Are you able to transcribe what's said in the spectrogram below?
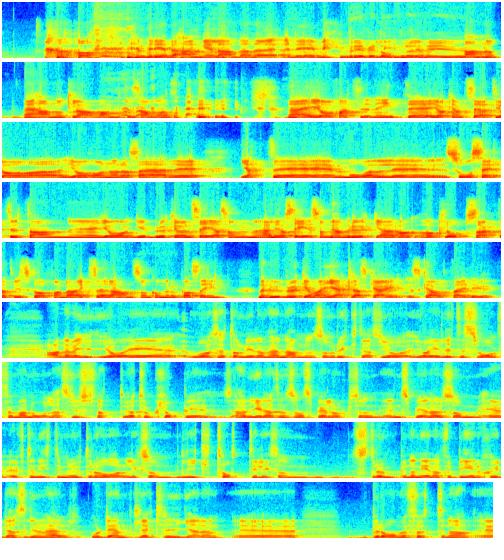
Ja, en Brede Hangeland. Det är min... Bredvid. Det är ju... han, och, nej, han och Klavan tillsammans. nej, jag faktiskt inte... Jag kan inte säga att jag, jag har några så här eh, jättemål eh, så sett. Utan eh, jag brukar väl säga som, eller jag säger som jag brukar. Har, har Klopp sagt att vi ska ha van Dijk så är det han som kommer att passa in. Men du brukar vara en jäkla sky, scout där ju. Ja, nej, men jag är, oavsett om det är de här namnen som ryktas, jag, jag är lite svag för Manolas just för att jag tror Klopp är, hade gillat en sån spelare också. En, en, spelare som e, efter 90 minuter har liksom lik Totti liksom strumporna nedanför benskydd. Alltså det är den här ordentliga krigaren. Eh, bra med fötterna. Eh,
